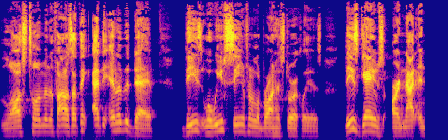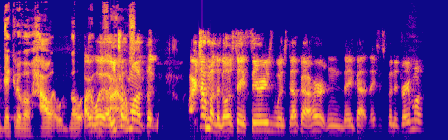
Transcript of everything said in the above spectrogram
lost to them in the finals. I think at the end of the day, these what we've seen from LeBron historically is these games are not indicative of how it would go. Are, wait, are you talking about the? Are you talking about the Golden State series when Steph got hurt and they got they suspended Draymond?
